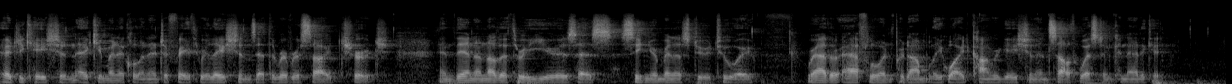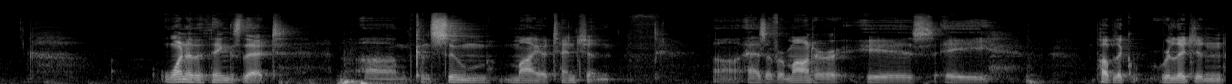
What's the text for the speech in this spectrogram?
Education, Ecumenical, and Interfaith Relations at the Riverside Church, and then another three years as Senior Minister to a rather affluent, predominantly white congregation in southwestern Connecticut. One of the things that um, consume my attention uh, as a Vermonter is a Public Religion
